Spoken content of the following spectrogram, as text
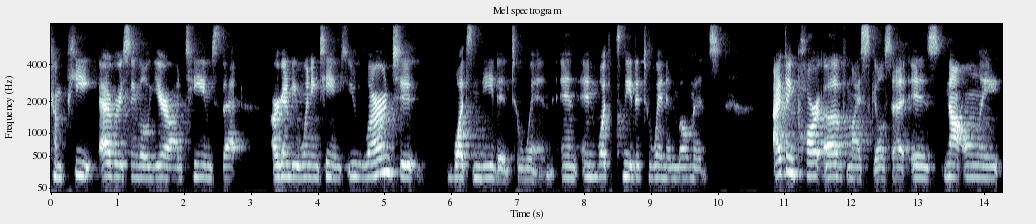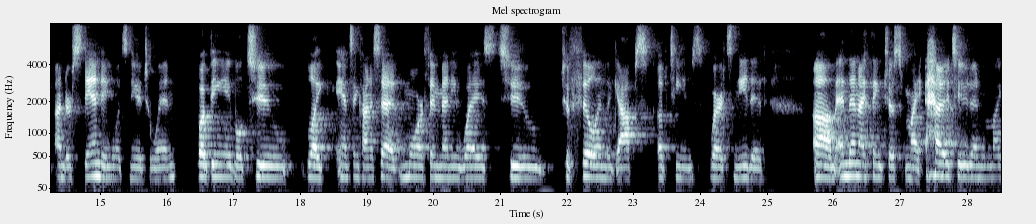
compete every single year on teams that are going to be winning teams. You learn to what's needed to win and and what's needed to win in moments. I think part of my skill set is not only understanding what's needed to win but being able to like anson kind of said morph in many ways to to fill in the gaps of teams where it's needed um, and then I think just my attitude and my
